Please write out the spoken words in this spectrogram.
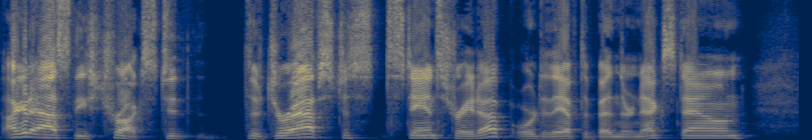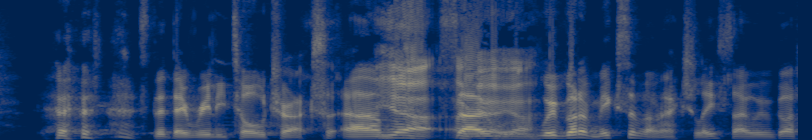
I got to ask these trucks: Do the giraffes just stand straight up, or do they have to bend their necks down? that they're really tall trucks. Um, yeah. So okay, yeah. we've got a mix of them actually. So we've got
